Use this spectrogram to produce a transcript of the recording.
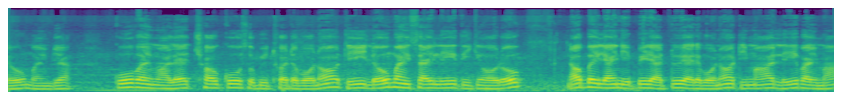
လုံးပိုင်ပြ6ပိုင်မှာလည်း6 6ဆိုပြီးထွက်တယ်ပေါ့နော်ဒီလုံးပိုင်ဆိုင်လေးဒီကျွန်တော်တို့နောက်ပိတ်လိုင်းနေပေးတာတွေ့ရတယ်ပေါ့နော်ဒီမှာ4ပိုင်မှာ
